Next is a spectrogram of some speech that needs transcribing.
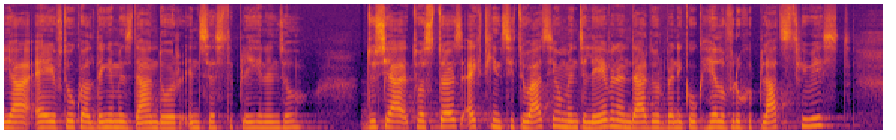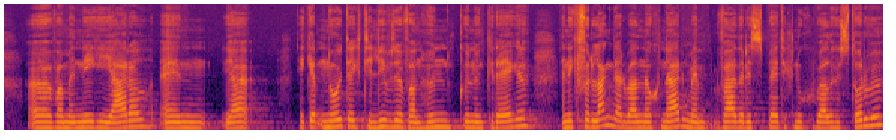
ja, hij heeft ook wel dingen misdaan door incest te plegen en zo. Dus ja, het was thuis echt geen situatie om in te leven. En daardoor ben ik ook heel vroeg geplaatst geweest. Uh, van mijn negen jaar al. En ja, ik heb nooit echt die liefde van hun kunnen krijgen. En ik verlang daar wel nog naar. Mijn vader is spijtig genoeg wel gestorven.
